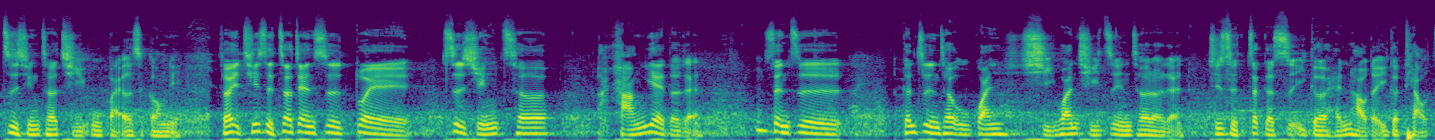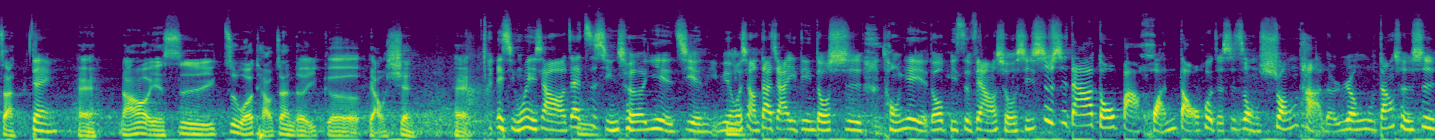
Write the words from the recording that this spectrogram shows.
自行车骑五百二十公里，所以其实这件事对自行车行业的人，甚至跟自行车无关、喜欢骑自行车的人，其实这个是一个很好的一个挑战，对，哎，然后也是自我挑战的一个表现，哎。哎，请问一下哦，在自行车业界里嗯面，我想大家一定都是同业，也都彼此非常熟悉，是不是？大家都把环岛或者是这种双塔的任务当成是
